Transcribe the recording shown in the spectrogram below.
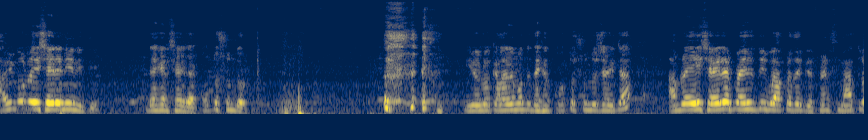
আমি বলব এই শাড়িটা নিয়ে নিতে। দেখেন শাড়িটা, কত সুন্দর। ইয়েলো কালারের মধ্যে দেখেন কত সুন্দর শাড়িটা। আমরা এই শাড়িটার প্রাইস দিব আপনাদেরকে ফ্রেন্ডস মাত্র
